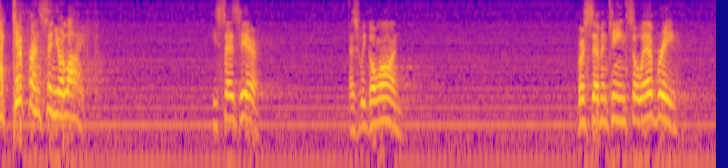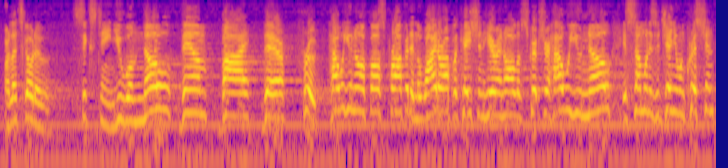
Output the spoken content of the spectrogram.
a difference in your life. He says here, as we go on, verse 17, so every, or let's go to 16, you will know them by their fruit. How will you know a false prophet? In the wider application here in all of Scripture, how will you know if someone is a genuine Christian?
